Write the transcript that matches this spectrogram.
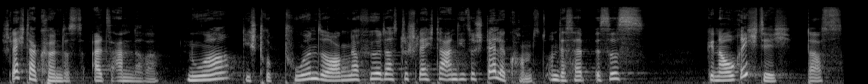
schlechter könntest als andere. Nur die Strukturen sorgen dafür, dass du schlechter an diese Stelle kommst. Und deshalb ist es genau richtig, dass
